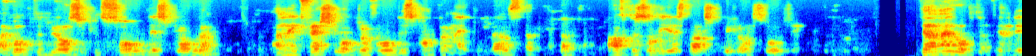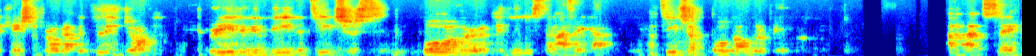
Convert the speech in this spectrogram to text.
I hope that we also can solve this problem and make fresh water of all these contaminated wells that, that after some years starts to become salty. then I hope that the education program we do in Jordan really will be the teachers all over Middle East and Africa and teach up all the older people. And I'd say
